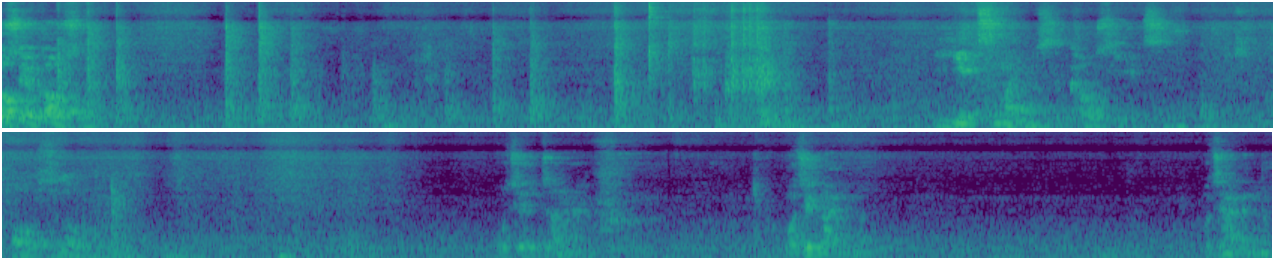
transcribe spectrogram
가우스예요 가우스 EX 마이너스 가우스 EX 가우스가 뭐예요? 어제 했잖아요 어제가 아닌가? 어제 안 했나?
